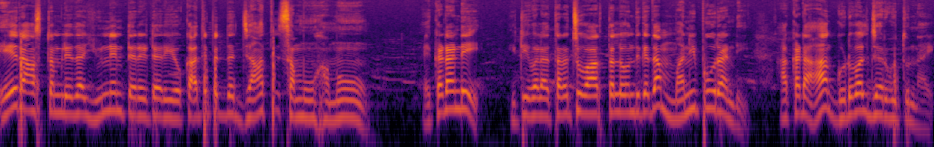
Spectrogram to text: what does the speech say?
ఏ రాష్ట్రం లేదా యూనియన్ టెరిటరీ యొక్క అతిపెద్ద జాతి సమూహము? ఎక్కడండి? ఇటీవల తరచు వార్తల్లో ఉంది కదా మణిపూర్ అండి. అక్కడ గొడవలు జరుగుతున్నాయి.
